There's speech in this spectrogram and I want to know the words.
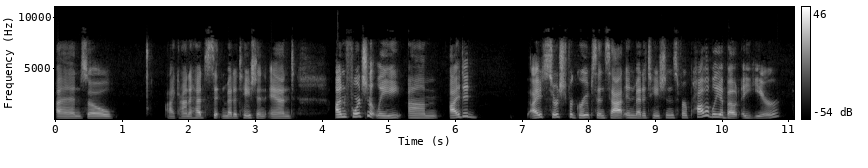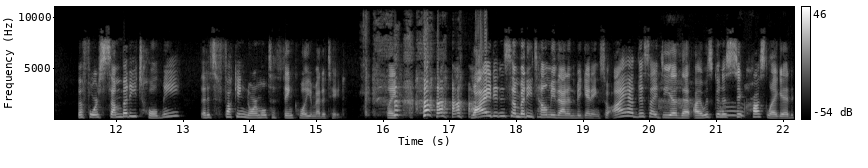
And so I kind of had to sit in meditation. And unfortunately, um, I did, I searched for groups and sat in meditations for probably about a year before somebody told me that it's fucking normal to think while you meditate. Like, why didn't somebody tell me that in the beginning? So I had this idea that I was going to sit cross legged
